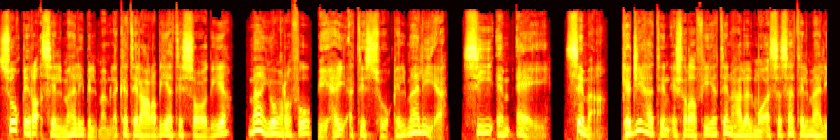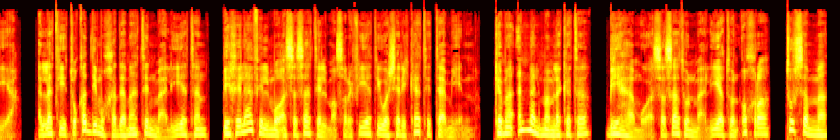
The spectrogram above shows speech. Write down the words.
سوق رأس المال بالمملكة العربية السعودية ما يعرف بهيئة السوق المالية. CMA سما كجهة إشرافية على المؤسسات المالية التي تقدم خدمات مالية بخلاف المؤسسات المصرفية وشركات التأمين. كما أن المملكة بها مؤسسات مالية أخرى تسمى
